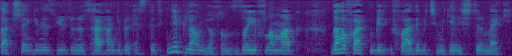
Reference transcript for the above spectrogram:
Saç renginiz, yüzünüz, herhangi bir estetik ne planlıyorsanız zayıflamak, daha farklı bir ifade biçimi geliştirmek,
